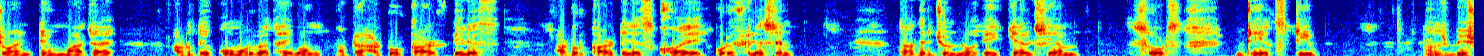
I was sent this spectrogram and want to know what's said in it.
জয়েন্টে মাজায় হাঁটুতে কোমর ব্যথা এবং আপনার হাঁটুর কার্টিলেজ হাঁটুর কার্টিলেজ ক্ষয় করে ফেলেছেন। তাদের জন্য এই ক্যালসিয়াম সোর্স ডিএক্সটি বেশ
